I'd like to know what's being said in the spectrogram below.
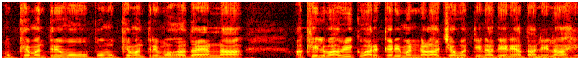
मुख्यमंत्री व उपमुख्यमंत्री महोदयांना अखिल भाविक वारकरी मंडळाच्या वतीनं देण्यात आलेलं आहे.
